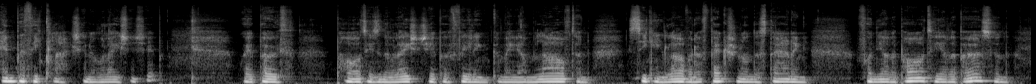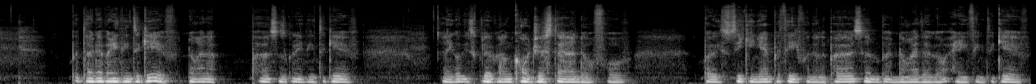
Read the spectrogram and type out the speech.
empathy clash in a relationship where both parties in the relationship are feeling maybe I'm loved and seeking love and affection, understanding from the other party, the other person, but don't have anything to give. Neither person's got anything to give. And you've got this little unconscious standoff of both seeking empathy from the other person, but neither got anything to give.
